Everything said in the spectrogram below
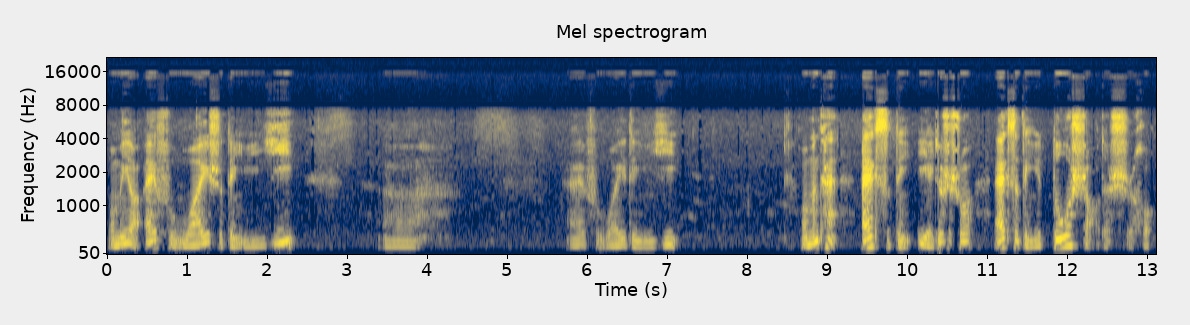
我们要 f(y) 是等于一，呃，f(y) 等于一。我们看 x 等，也就是说 x 等于多少的时候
